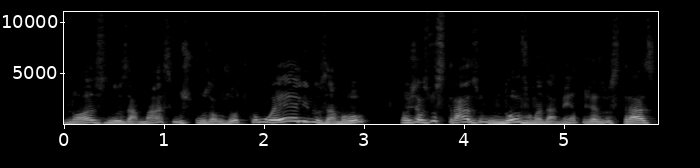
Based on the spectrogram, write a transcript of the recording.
nós nos amássemos uns aos outros como ele nos amou. Então Jesus traz um novo mandamento, Jesus traz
